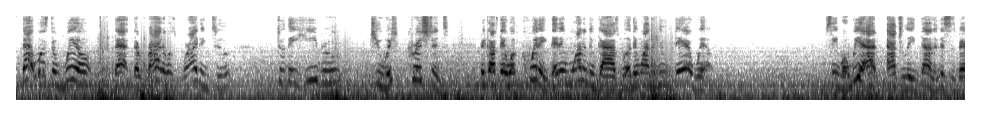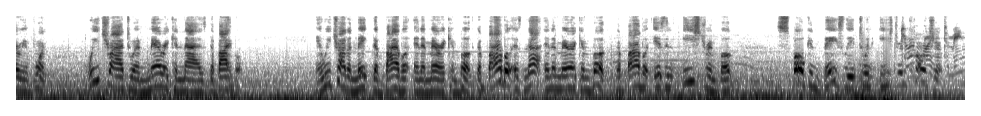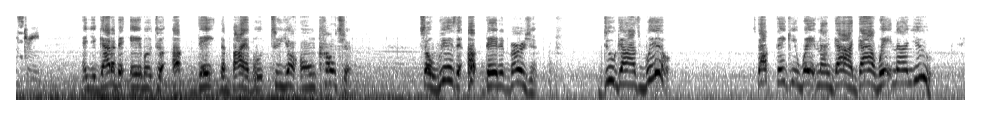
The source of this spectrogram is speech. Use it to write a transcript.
That was the will that the writer was writing to, to the Hebrew Jewish Christians, because they were quitting. They didn't want to do God's will. They wanted to do their will. See, what we have actually done, and this is very important, we try to Americanize the Bible and we try to make the Bible an American book. The Bible is not an American book. The Bible is an Eastern book spoken basically to an Eastern Turn right culture. onto Main Street. And you got to be able to update the Bible to your own culture. So here's the updated version do God's will. Stop thinking waiting on God, God waiting on you.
